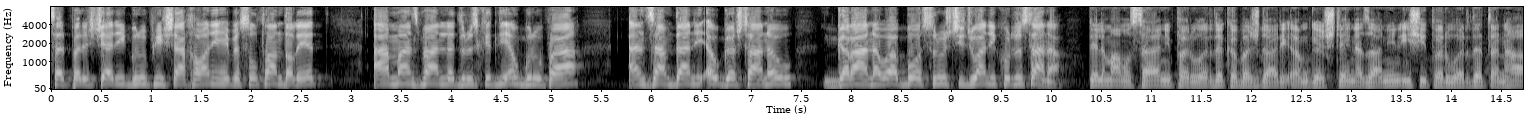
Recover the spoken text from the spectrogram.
سەرپەرشتیاری گروپی شاخەوانی هەیبە سوڵتان دەڵێت، ئامانجمان لە دروستکردنی ئەم گروپە ئەنجامدانی ئەو گەشتانە و گەڕانەوە بۆ سروشتی جوانی کوردستانە. دێ لە مامۆستایانی پەروەردە کە بەشداری ئەم گەشتەین، ئەزانین ئیشی پەروەردە تەنها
